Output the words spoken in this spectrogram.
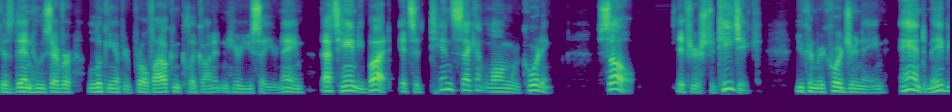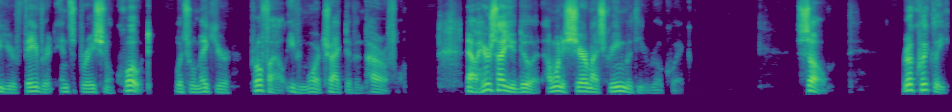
because then who's ever looking up your profile can click on it and hear you say your name. That's handy, but it's a 10 second long recording. So if you're strategic, you can record your name and maybe your favorite inspirational quote, which will make your profile even more attractive and powerful. Now, here's how you do it. I want to share my screen with you real quick. So, real quickly,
